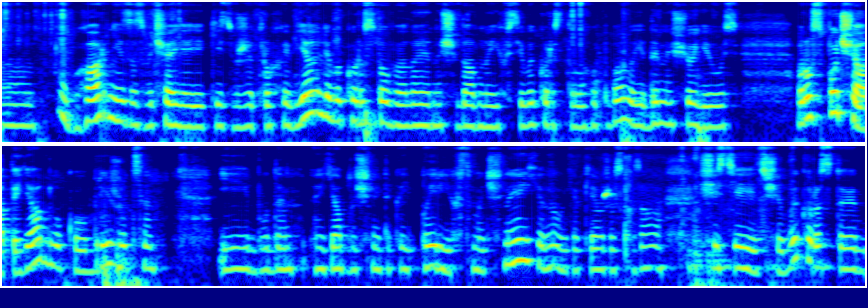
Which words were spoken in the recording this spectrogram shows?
е, ну, гарні. Зазвичай я якісь вже трохи в'ялі використовую, але я нещодавно їх всі використала, готувала. Єдине, що є ось розпочати яблуко, обріжу це. І буде яблучний такий пиріг смачний. Ну, як я вже сказала, 6 яєць ще використаю.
